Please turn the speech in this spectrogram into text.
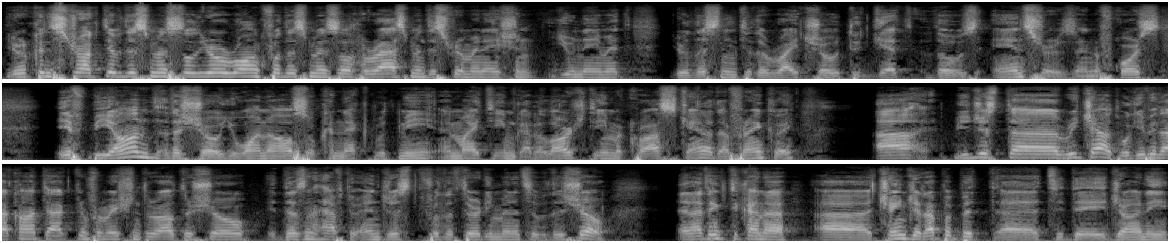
your constructive dismissal, your wrongful dismissal, harassment, discrimination, you name it. You're listening to the right show to get those answers. And of course, if beyond the show you want to also connect with me and my team, got a large team across Canada, frankly, uh, you just uh, reach out. We'll give you that contact information throughout the show. It doesn't have to end just for the 30 minutes of the show. And I think to kind of uh, change it up a bit uh, today, Johnny,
